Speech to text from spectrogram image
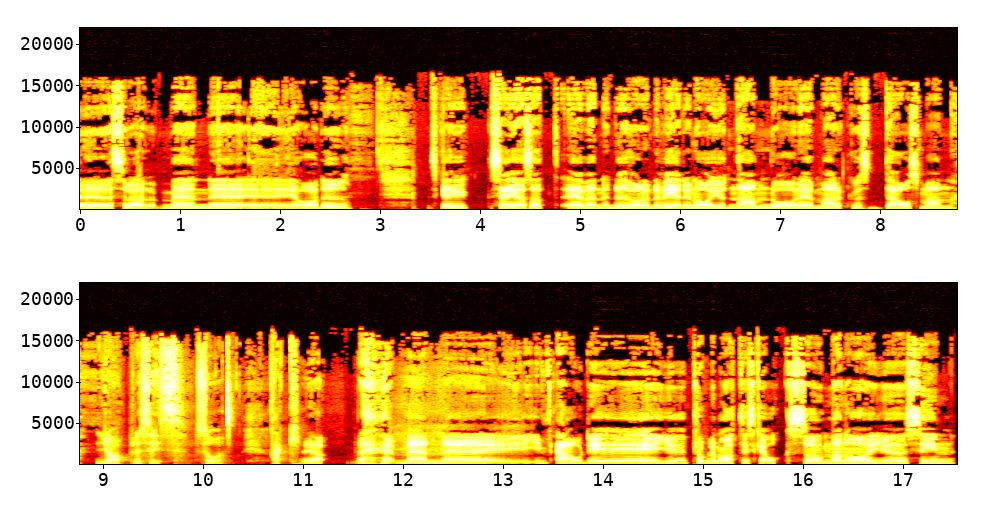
Eh, sådär. Men eh, ja du. Det ska ju sägas att även nuvarande vdn har ju ett namn då och det är Marcus Dausman. Ja, precis. Så, tack. Ja. Men eh, Audi är ju problematiska också. Man har ju sin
